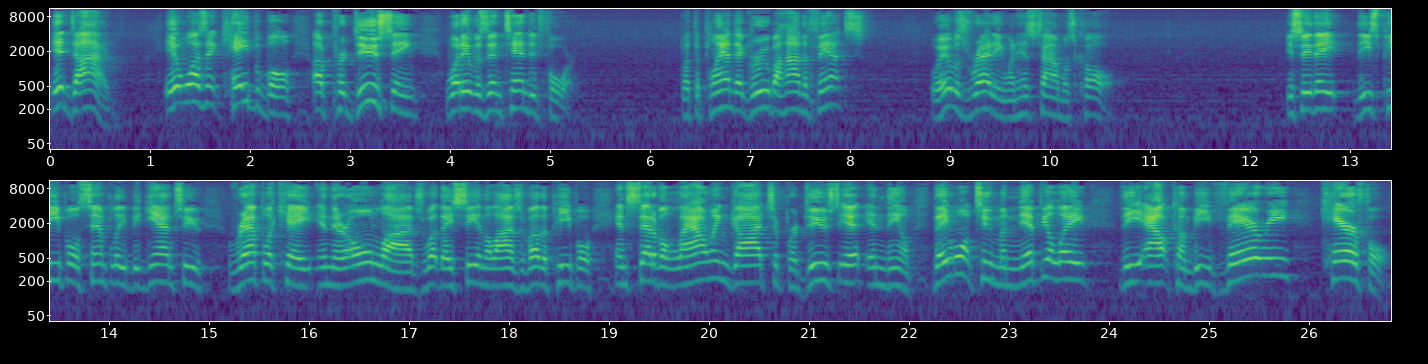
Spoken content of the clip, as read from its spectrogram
it died. It wasn't capable of producing what it was intended for. But the plant that grew behind the fence, well, it was ready when his time was called. You see, they, these people simply began to replicate in their own lives what they see in the lives of other people instead of allowing God to produce it in them. They want to manipulate the outcome. Be very careful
